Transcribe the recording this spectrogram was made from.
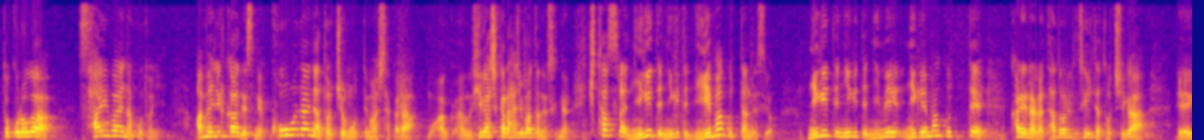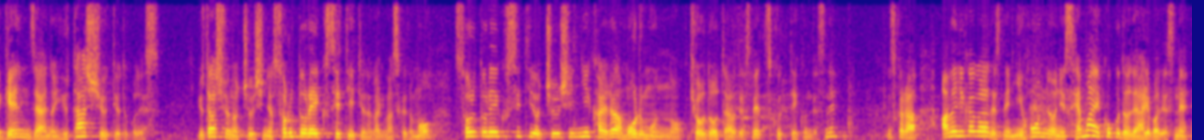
ところが幸いなことにアメリカはですね広大な土地を持ってましたからあの東から始まったんですけどねひたすら逃げて逃げて逃げまくったんですよ。逃げて逃げて逃げまくって彼らがたどり着いた土地が、えー、現在のユタ州というところです。ユタ州の中心にはソルトレイクシティというのがありますけどもソルトレイクシティを中心に彼らはモルモンの共同体をですね作っていくんですね。ですからアメリカがですね日本のように狭い国土であればですね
